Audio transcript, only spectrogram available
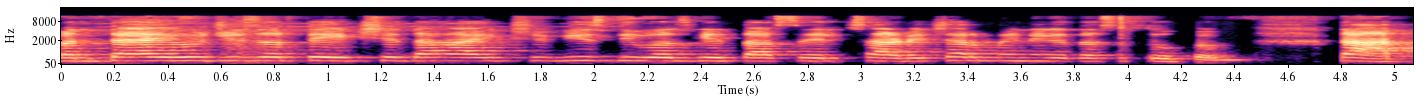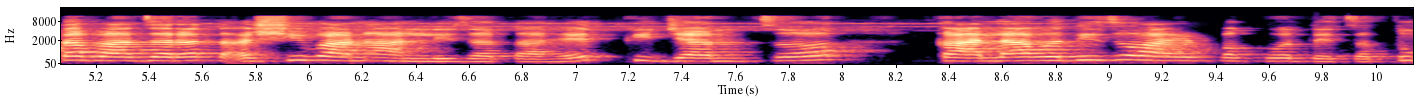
पण त्याऐवजी जर ते एकशे दहा एकशे वीस दिवस घेत असेल साडेचार महिने घेत असेल तो कमी. तर आता बाजारात अशी वाणं आणली जात आहेत की ज्यांचं कालावधी जो आहे पक्वतेचा तो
